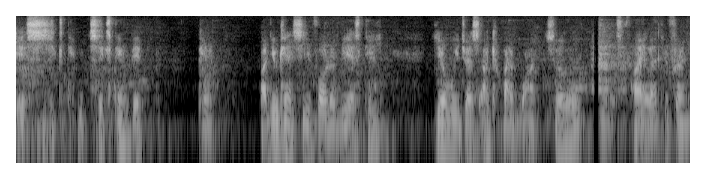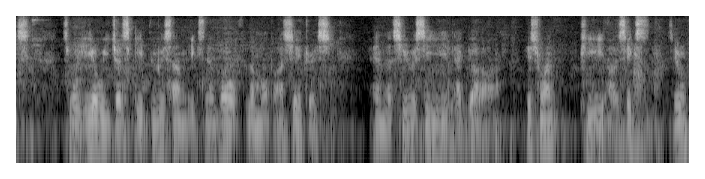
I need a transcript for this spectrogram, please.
is 16, 16 bit. Okay, but you can see for the VFD, here we just occupy one. So let's find the difference. So here we just give you some example of the Modbus address. And as you see, like uh, this one, P602.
